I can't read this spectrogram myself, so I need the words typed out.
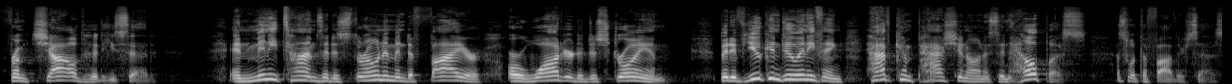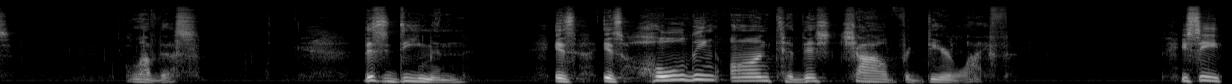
From childhood, he said and many times it has thrown him into fire or water to destroy him. But if you can do anything, have compassion on us and help us. That's what the Father says. Love this. This demon is, is holding on to this child for dear life. You see,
